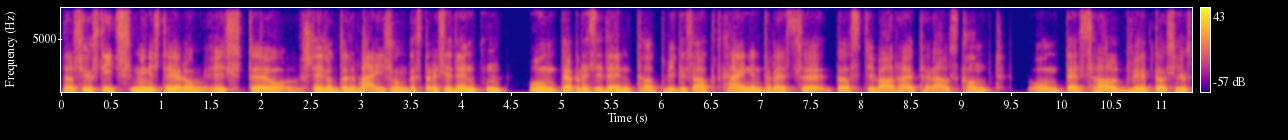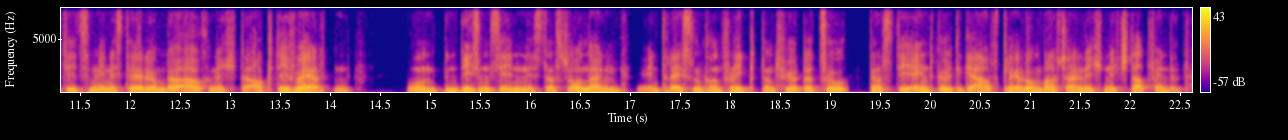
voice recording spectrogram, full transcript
Das Justizministerium ist, äh, steht unter der Weisung des Präsidenten und der Präsident hat, wie gesagt, kein Interesse, dass die Wahrheit herauskommt. Und deshalb wird das Justizministerium da auch nicht aktiv werden. Und in diesem Sinn ist das schon ein Interessenkonflikt und führt dazu, dass die endgültige Aufklärung wahrscheinlich nicht stattfindet.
